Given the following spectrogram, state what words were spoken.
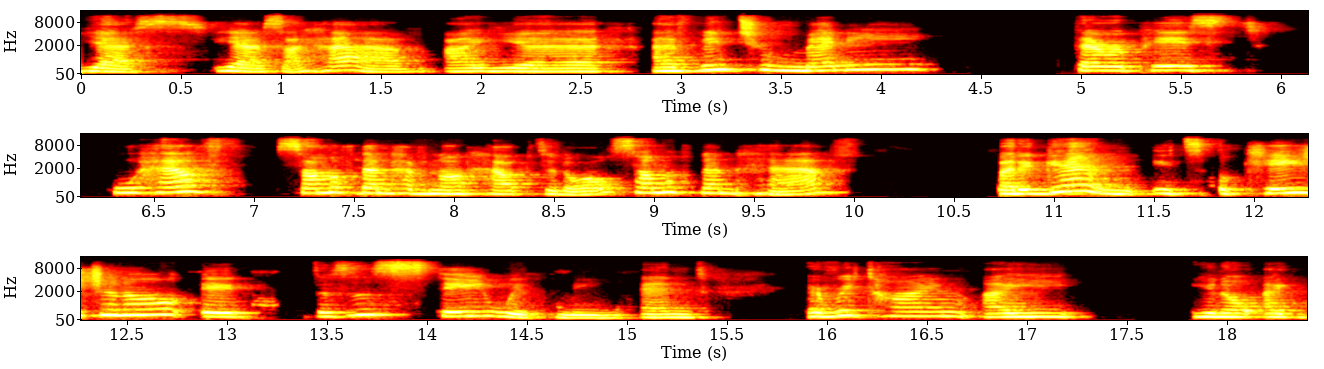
Yes, yes, I have. I uh, I've been to many therapists who have. Some of them have not helped at all. Some of them have, but again, it's occasional. It doesn't stay with me, and every time I, you know, I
